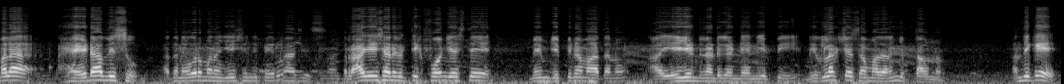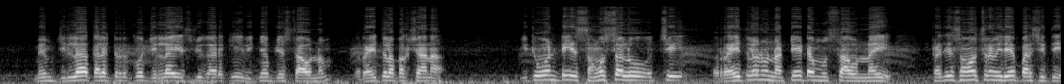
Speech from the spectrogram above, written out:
మళ్ళా హెడ్ ఆఫీసు అతను ఎవరు మనం చేసింది పేరు? రాజేష్. అనే వ్యక్తికి ఫోన్ చేస్తే మేము చెప్పిన మాతను ఆ ఏజెంట్ని అడగండి అని చెప్పి నిర్లక్ష్య సమాధానం చెప్తా ఉన్నారు. అందుకే మేము జిల్లా కలెక్టర్కు జిల్లా ఎస్పీ గారికి విజ్ఞప్తి చేస్తా ఉన్నాం. రైతుల పక్షాన ఇటువంటి సమస్యలు వచ్చి రైతులను నట్టేట ముస్తా ఉన్నాయి. ప్రతి సంవత్సరం ఇదే పరిస్థితి.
